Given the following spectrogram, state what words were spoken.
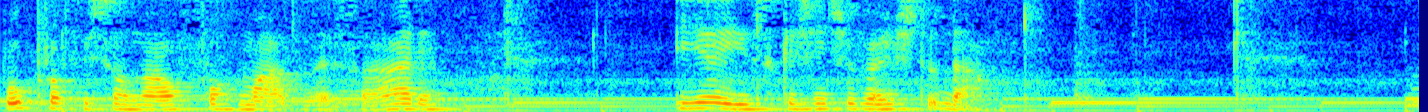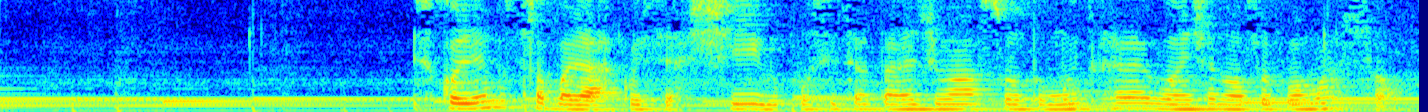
para o profissional formado nessa área? E é isso que a gente vai estudar. Escolhemos trabalhar com esse artigo por se tratar de um assunto muito relevante à nossa formação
